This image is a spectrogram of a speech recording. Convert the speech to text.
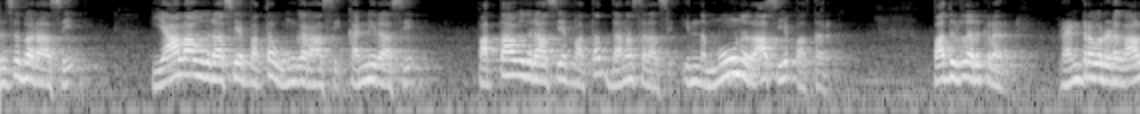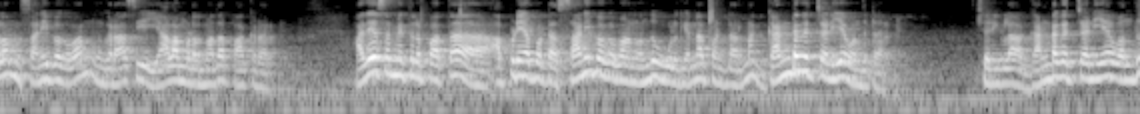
ரிஷப ராசி ஏழாவது ராசியை பார்த்தா உங்கள் ராசி கன்னி ராசி பத்தாவது ராசியை பார்த்தா தனுசு ராசி. இந்த மூணு ராசியை பார்த்தாரு. பார்த்துக்கிட்டு தான் இருக்கிறாரு. ரெண்டரை வருட காலம் சனி பகவான் உங்கள் ராசியை ஏழாம் இடமாக தான் பார்க்குறாரு. அதே சமயத்தில் பார்த்தா அப்படியாப்பட்ட சனி பகவான் வந்து உங்களுக்கு என்ன பண்ணிட்டாருன்னா கண்டகச்சனியே வந்துட்டார். சரிங்களா? கண்டகச்சனியே வந்து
